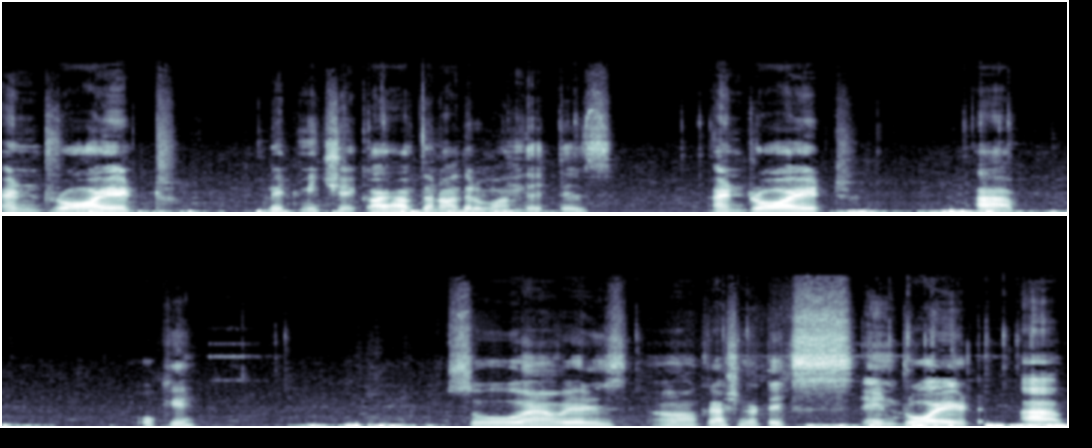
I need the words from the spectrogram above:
android. Let me check. I have another one that is android app. Okay. So uh, where is uh, crash analytics android app?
